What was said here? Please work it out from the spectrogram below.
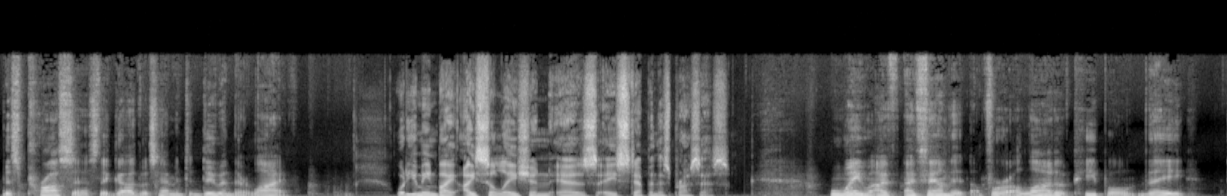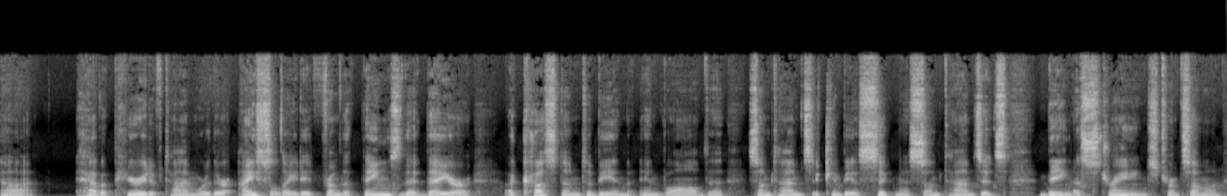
this process that God was having to do in their life. What do you mean by isolation as a step in this process? Well, Wayne, I've, I've found that for a lot of people, they uh, have a period of time where they're isolated from the things that they are accustomed to being involved. Uh, sometimes it can be a sickness. Sometimes it's being estranged from someone.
